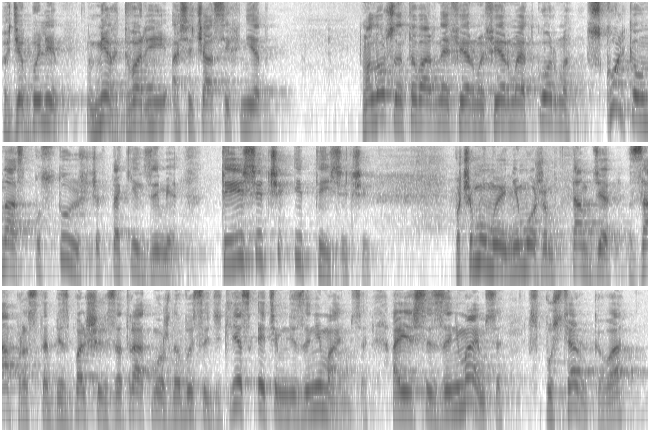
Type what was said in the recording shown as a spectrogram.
где были мехдвори, а сейчас их нет. Молочно-товарные фермы, фермы от корма. Сколько у нас пустующих таких земель? Тысячи и тысячи. Почему мы не можем, там, где запросто, без больших затрат можно высадить лес, этим не занимаемся? А если занимаемся, спустя рукава.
